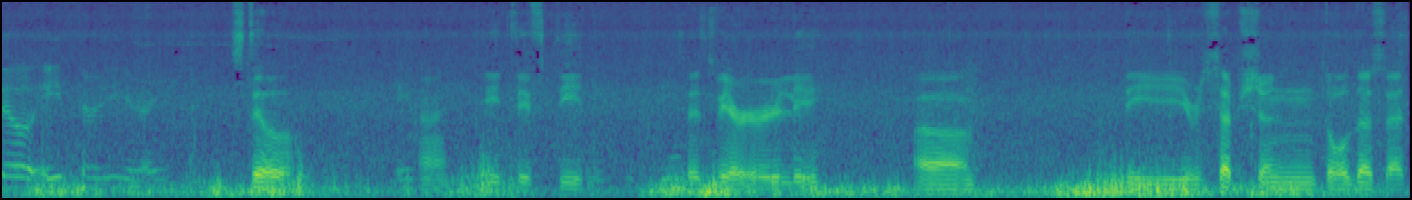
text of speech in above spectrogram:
still 8:30, right? Still 8:15. Uh, so it's very early. Um, the reception told us that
